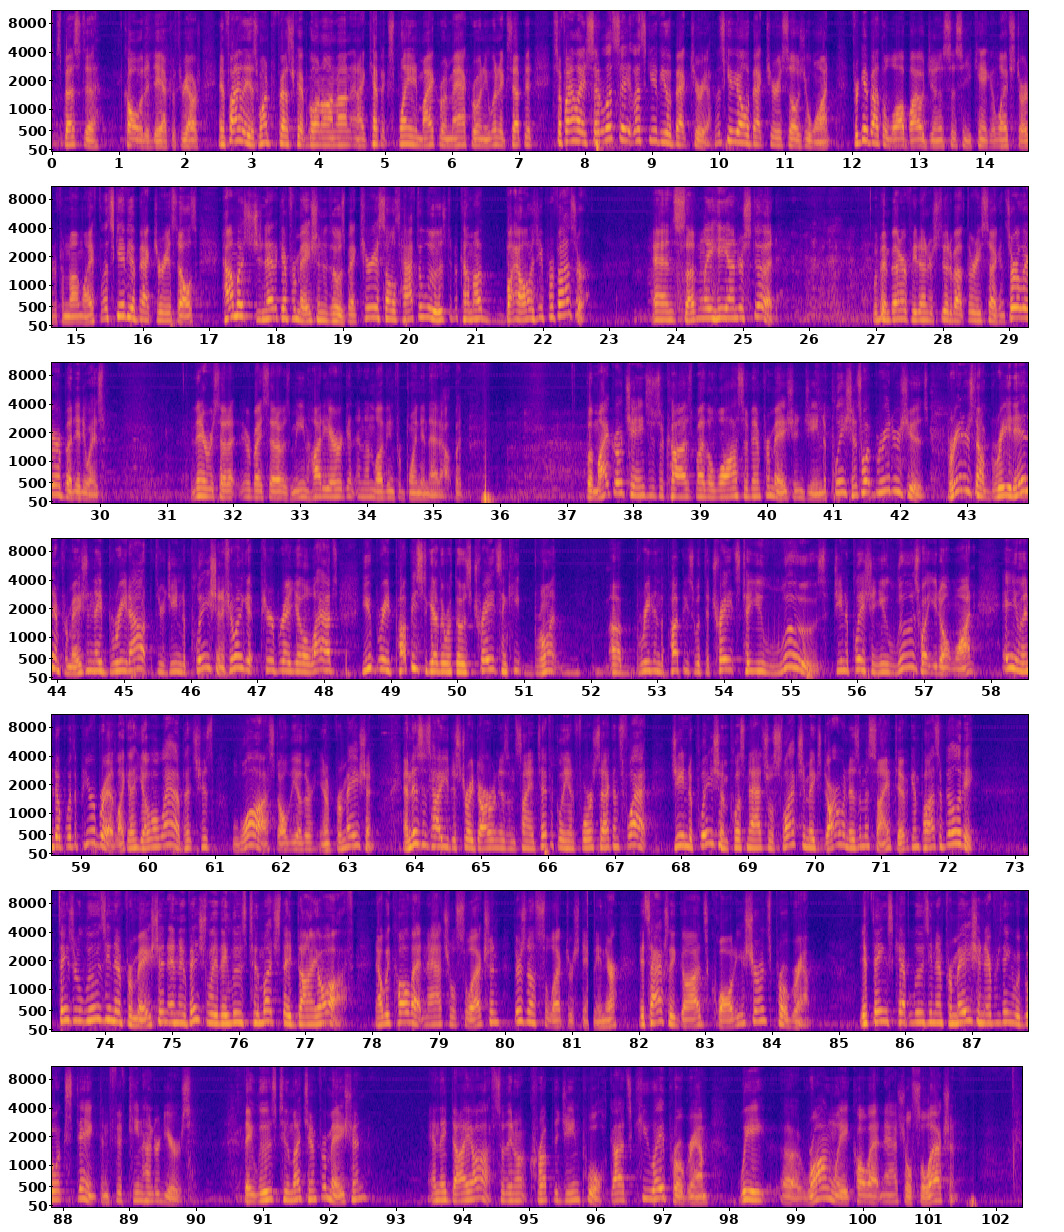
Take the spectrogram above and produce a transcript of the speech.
It's best to call it a day after three hours. And finally, this one professor kept going on and on, and I kept explaining micro and macro, and he wouldn't accept it. So finally, I said, let's say, let's give you a bacteria. Let's give you all the bacteria cells you want. Forget about the law of biogenesis, and you can't get life started from non-life. Let's give you bacteria cells, how much genetic information do those bacteria cells have to lose to become a biology professor? And suddenly he understood. Would have been better if he'd understood about 30 seconds earlier, but anyways. And then everybody said, everybody said I was mean, haughty, arrogant, and unloving for pointing that out. But but micro changes are caused by the loss of information, gene depletion. It's what breeders use. Breeders don't breed in information, they breed out through gene depletion. If you want to get purebred yellow labs, you breed puppies together with those traits and keep uh, breeding the puppies with the traits till you lose gene depletion. You lose what you don't want, and you end up with a purebred, like a yellow lab that's just lost all the other information. And this is how you destroy Darwinism scientifically in four seconds flat. Gene depletion plus natural selection makes Darwinism a scientific impossibility. Things are losing information, and eventually they lose too much, they die off. Now, we call that natural selection. There's no selector standing there. It's actually God's quality assurance program. If things kept losing information, everything would go extinct in 1500 years. They lose too much information and they die off so they don't corrupt the gene pool. God's QA program, we uh, wrongly call that natural selection.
